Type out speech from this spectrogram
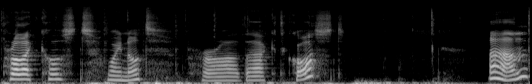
product cost, why not? Product cost. And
